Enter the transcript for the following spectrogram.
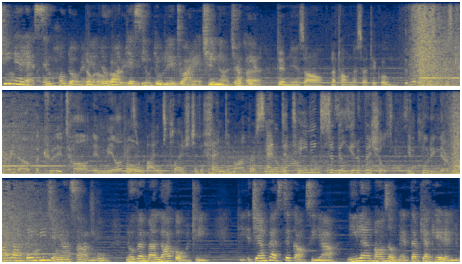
ချိနေတဲ့အဆင့်မဟုတ်တော့ဘဲနဲ့လုံးဝပျက်စီးပြိုလဲသွားတဲ့အခြေအနေရောက်ခဲ့တင်မြင့်ဆောင်2021ကို a coup d'etat in Myanmar. President Biden's pledge to defend democracy and detaining civilian officials including their ဖိုင်လာသိမ်းပြီးချိန်ကစလို့နိုဝင်ဘာလကုန်အထိဒီအကြမ်းဖက်စစ်ကောင်စီကနီလန်ပေါင်းစုံနဲ့တပ်ဖြတ်ခဲ့တဲ့လူ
